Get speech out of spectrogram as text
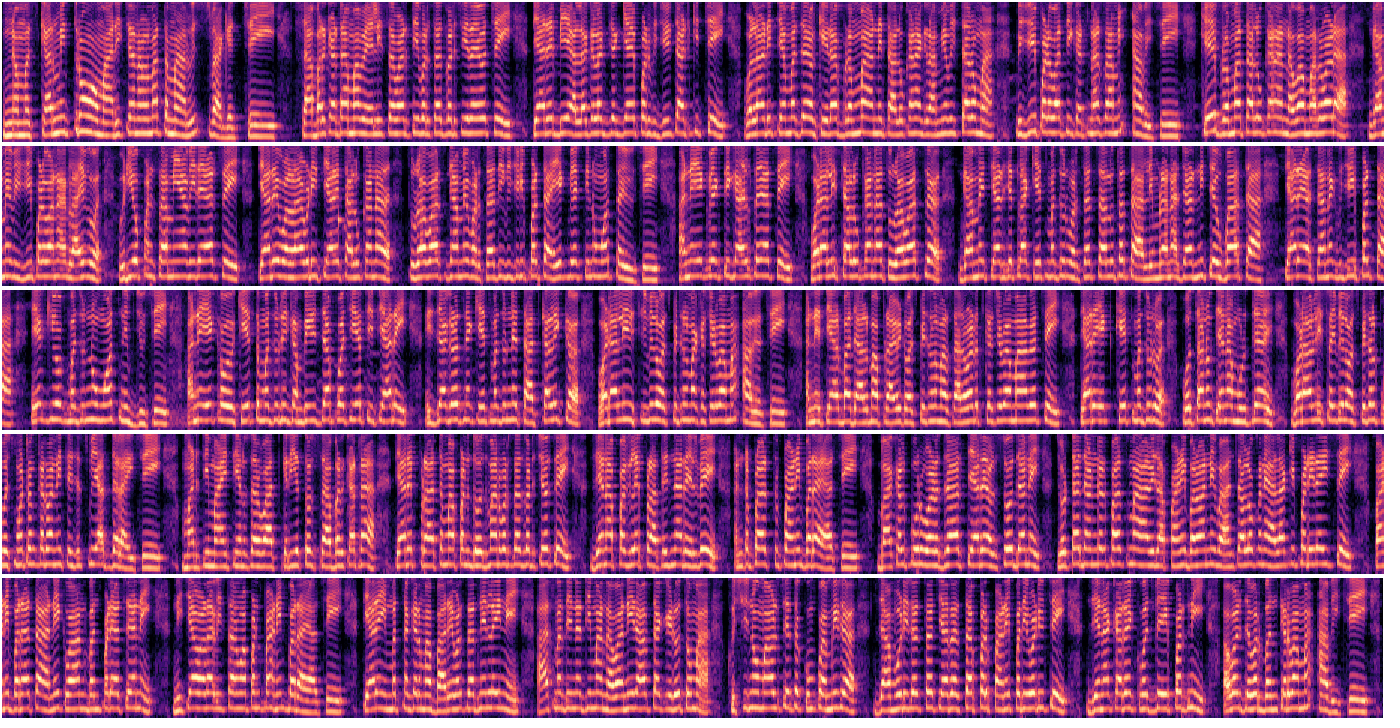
નમસ્કાર મિત્રો, મારી ચેનલમાં તમારું સ્વાગત છે. સાબરકાંઠામાં વહેલી સવારથી વરસાદ વરસી રહ્યો છે. ત્યારે બે અલગ અલગ જગ્યાએ પર વીજળી તાટકી છે. વલાડી તેમજ ખેડા બ્રહ્મા અને તાલુકાના ગ્રામ્ય વિસ્તારોમાં વીજળી પડવાથી ઘટના સામે આવી છે. ખેડ બ્રહ્મા તાલુકાના નવા મરવાડા ગામે વીજળી પડવાના લાઈવ વીડિયો પણ સામે આવી રહ્યા છે. ત્યારે વલાવડી ત્યારે તાલુકાના તુરાવાસ ગામે વરસાદી વીજળી પડતા એક વ્યક્તિનું મોત થયું છે અને એક વ્યક્તિ ઘાયલ થયા છે. વડાલી તાલુકાના તુરાવાસ ગામે ચાર જેટલા ખેતમજૂર વરસાદ ચાલુ થતાં લીમડાના ઝાડ નીચે ઊભા હતા, ત્યારે અચાનક વીજળી પડતા એક યુવક મજૂરનું મોત નીપજ્યું છે અને એક ખેત મજૂરી ગંભીર ઇજા પહોંચી હતી ત્યારે ઇજાગ્રસ્તને ખેત મજૂરને તાત્કાલિક વડાલી સિવિલ હોસ્પિટલમાં ખસેડવામાં આવ્યો છે અને ત્યારબાદ હાલમાં પ્રાઇવેટ હોસ્પિટલમાં સારવાર ખસેડવામાં આવ્યો છે. ત્યારે એક ખેત મજૂર પોતાનું તેના મૃતદેહ વડાલી સિવિલ હોસ્પિટલ પોસ્ટમોર્ટમ કરવાની તેજસ્વી હાથ ધરાઈ છે. મળતી માહિતી અનુસાર વાત કરીએ તો સાબરકાંઠા. ત્યારે પ્રાંતમાં પણ ધોધમાર વરસાદ વરસ્યો છે. જેના પગલે પ્રાંતિજના રેલવે અંડરપાસ પાણી ભરાયા છે. બાકલપુર, વડોદરા ત્યારે અલસોદ અને જોટાદ અંડરપાસમાં આવેલા પાણી ભરવાની વાહન ચાલકોને હાલાકી પડી રહી છે. પાણી ભરાતા અનેક વાહન બંધ પડ્યા છે અને નીચાવાળા વિસ્તારોમાં પણ પાણી ભરાયા છે. ત્યારે હિંમતનગરમાં ભારે વરસાદને લઈને આત્મતી નદીમાં નવા નીર આવતા ખેડૂતોમાં ખુશીનો માહોલ છે. તો કુંભ અમીર જાંબુડી રસ્તા, ચાર રસ્તા પર પાણી ફરી વળ્યું છે. જેના કારણે કોચબે પરની અવર જવર બંધ કરવામાં આવી છે.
